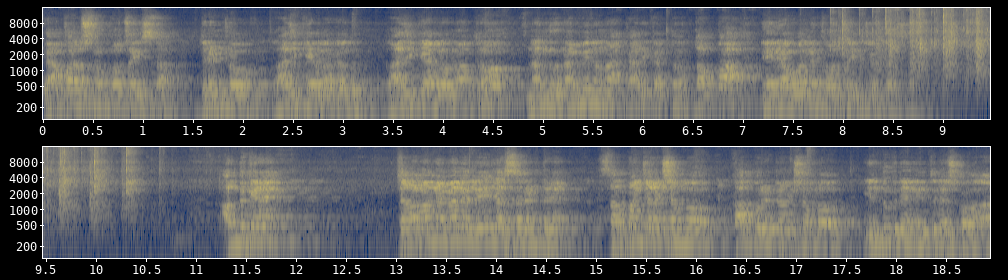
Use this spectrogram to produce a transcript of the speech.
వ్యాపారస్తులను ప్రోత్సహిస్తా. దేంట్లో రాజకీయాల్లో కాదు. రాజకీయాల్లో మాత్రం నన్ను నమ్మిన నా కార్యకర్తను తప్ప నేను ఎవరిని ప్రోత్సహించే పరిస్థితి. అందుకే చాలా మంది ఎమ్మెల్యేలు ఏం చేస్తారంటే సర్పంచ్ ఎలక్షన్లో కార్పొరేట్ ఎలక్షన్లో ఎందుకు నేను ఎత్తునేసుకోవాలా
